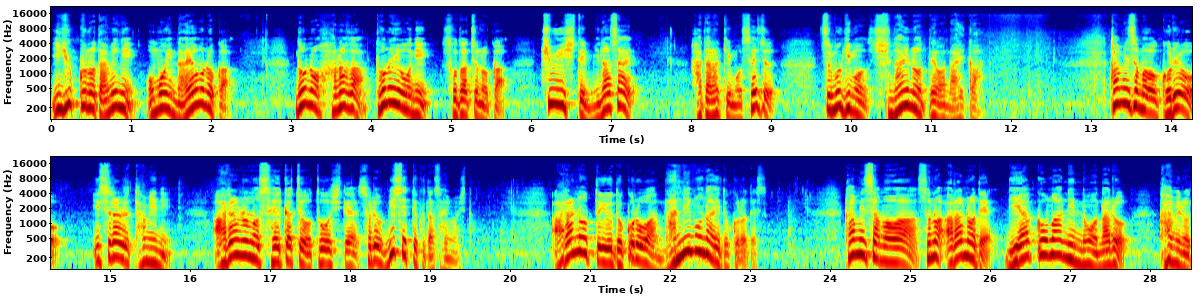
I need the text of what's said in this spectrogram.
衣服のために思い悩むのか。野の花がどのように育つのか。注意してみなさい。働きもせず紡ぎもしないのではないか。神様はこれをイスラエルの民に荒野の生活を通してそれを見せてくださいました。荒野というところは何もないところです。神様はその荒野で200万人にもなる神の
